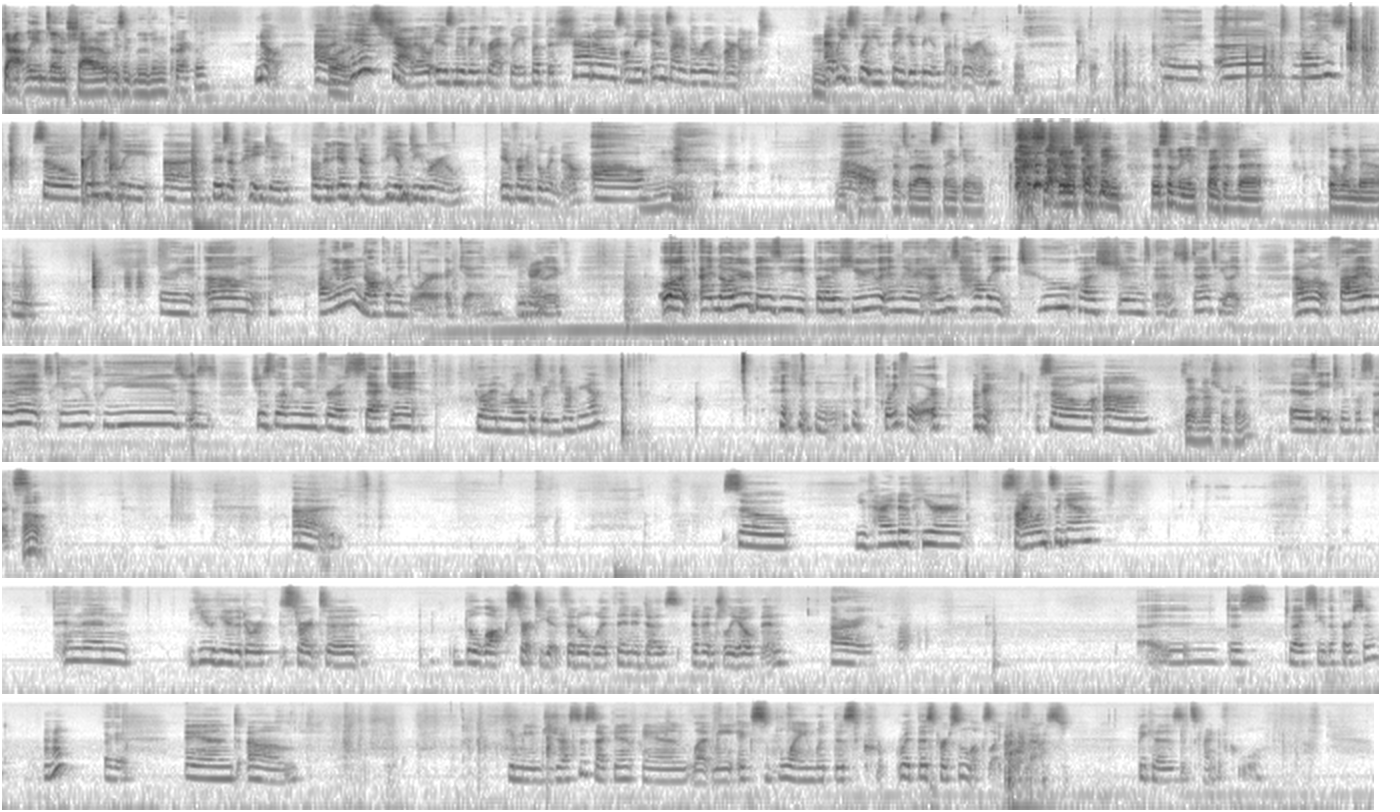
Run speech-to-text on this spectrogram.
Gottlieb's own shadow, isn't moving correctly. No, uh, Or- his shadow is moving correctly, but the shadows on the inside of the room are not. At least what you think is the inside of the room. Yeah. Alright, um, while he's So basically, uh, there's a painting of an em- of the empty room in front of the window. oh, ow. That's what I was thinking. There was, so- there was something. There was something in front of the the window. Alright, um, I'm gonna knock on the door again. And Okay. Like, look, I know you're busy, but I hear you in there, and I just have like two questions, and it's gonna take like, I don't know, five minutes. Can you please just just let me in for a second? Go ahead and roll a persuasion check again. Twenty-four. Okay, so um, Is that natural twenty? It was eighteen plus six. Oh. uh, so you kind of hear silence again, and then you hear the door start to the locks start to get fiddled with, and it does eventually open. All right. Uh, does do I see the person? Mhm. Okay. And um, give me just a second and let me explain what this cr- what this person looks like real fast. because it's kind of cool.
